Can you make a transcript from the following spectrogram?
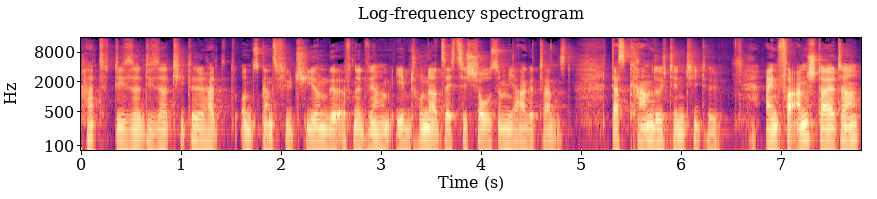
Hat diese, dieser Titel hat uns ganz viele Türen geöffnet. Wir haben eben 160 Shows im Jahr getanzt. Das kam durch den Titel. Ein Veranstalter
